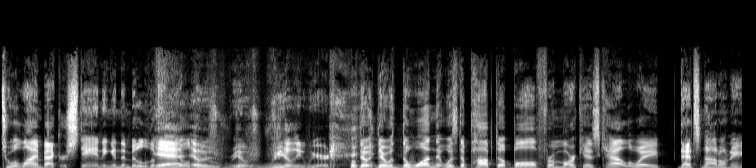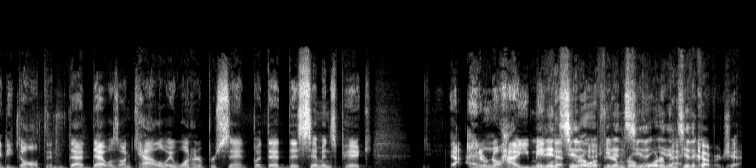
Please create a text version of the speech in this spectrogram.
to a linebacker standing in the middle of the yeah, field. it was it was really weird. there, there was the one that was the popped up ball from Marquez Callaway. That's not on Andy Dalton. That that was on Callaway 100%. But that the Simmons pick, I don't know how you he make that see throw the, if you're a didn't pro see the, he quarterback. didn't see the coverage. Yeah,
